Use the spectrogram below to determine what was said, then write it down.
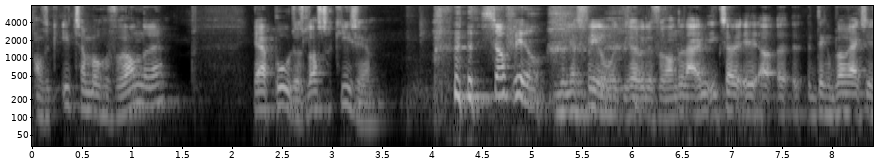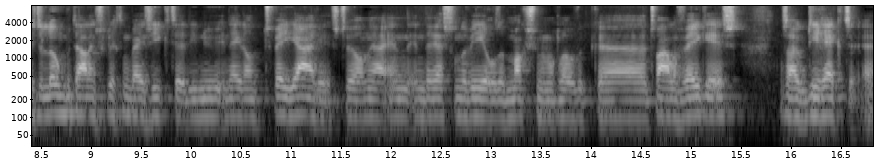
als ik iets zou mogen veranderen... Ja, poeh, dat is lastig kiezen. Zoveel. Dat veel wat ik zou willen veranderen. Nou, ik, zou, eh, eh, ik denk het belangrijkste is de loonbetalingsverplichting bij ziekte, die nu in Nederland twee jaar is. Terwijl nou ja, in, in de rest van de wereld het maximum, geloof ik, eh 12 weken is. Dan zou ik direct eh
